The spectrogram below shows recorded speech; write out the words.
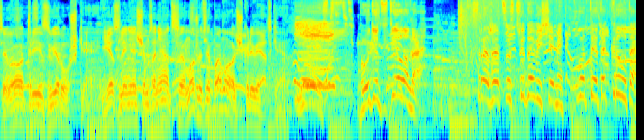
Всего три зверушки. Если нечем заняться, можете помочь креветке. Есть! Будет сделано! Сражаться с чудовищами, вот это круто!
